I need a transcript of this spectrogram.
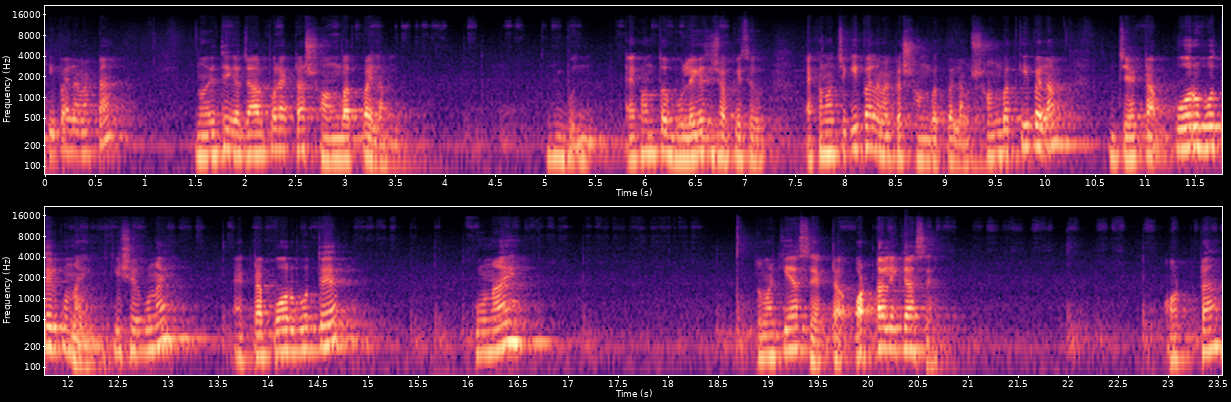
কি পাইলাম একটা? নদী থেকে যাওয়ার পরে একটা সংবাদ পাইলাম। এখন তো ভুলে গেছি সব কিছু এখন হচ্ছে কি পাইলাম? একটা সংবাদ পাইলাম। সংবাদ কি পাইলাম? যে একটা পর্বতের কোনায় কিসের কোনায় একটা পর্বতের কোনায় তোমার কি আছে? একটা অট্টালিকা আছে। অট্টা,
